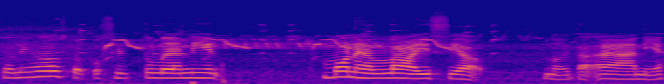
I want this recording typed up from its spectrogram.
Se on niin hauska, kun siltä tulee niin monenlaisia noita ääniä.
